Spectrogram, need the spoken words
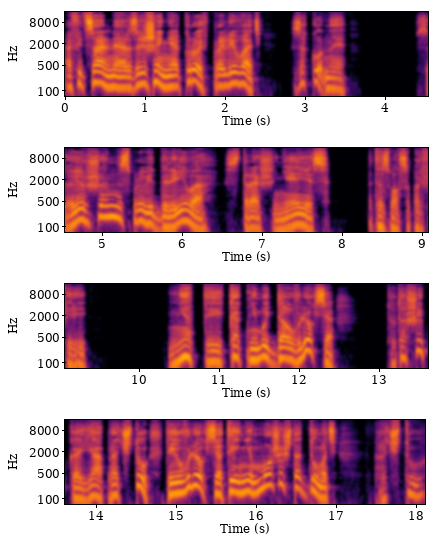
официальное разрешение кровь проливать, законное. «Совершенно справедливо, страшнее-с», — отозвался Порфирий. «Нет, ты как-нибудь да увлекся? Тут ошибка, я прочту. Ты увлекся, ты не можешь так думать? Прочту».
